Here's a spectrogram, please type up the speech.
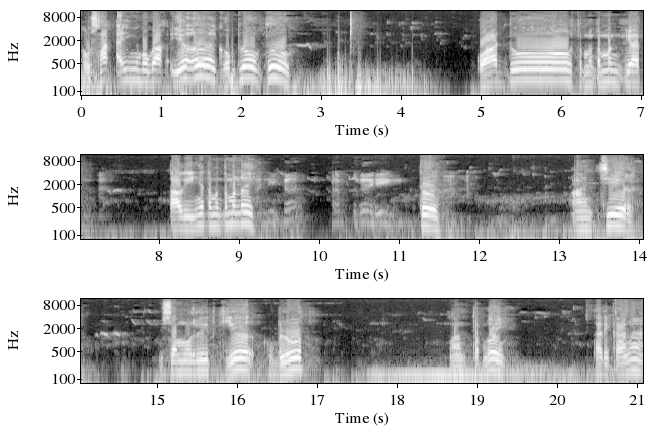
Rusak aing boga ieu euy goblok tuh. Waduh, teman-teman lihat talinya teman-teman euy. Tuh. Anjir. Bisa murilit kieu goblok. mantap woi tarikannya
